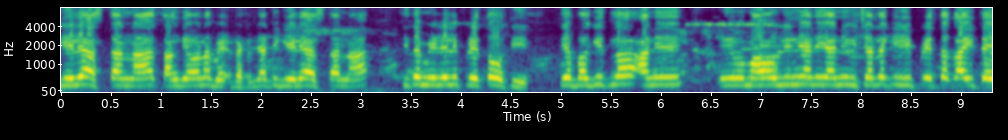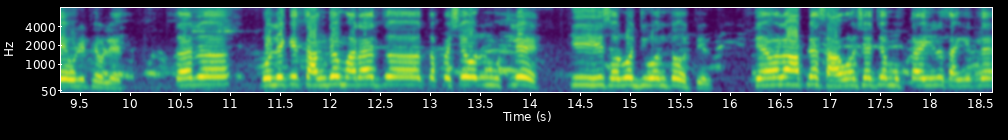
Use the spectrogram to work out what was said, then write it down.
गेले असताना चांगदेवांना भे भेटण्यासाठी गेले असताना तिथं मेलेली प्रेत होती. ते बघितलं आणि माऊलीने माऊलींनी आणि यांनी विचारलं की ही प्रेत का इथे एवढी ठेवले तर बोलले की चांगदेव महाराज तपस्येवरून उठले की हे सर्व जिवंत होतील. त्यावेळेला आपल्या सहा वर्षाच्या मुक्ताईनं सांगितलं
